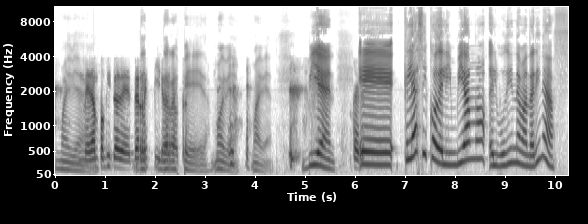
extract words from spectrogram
muy bien. me da un poquito de, respiro. De respiro, muy bien, muy bien. Bien. Eh, ¿Clásico del invierno el budín de mandarinas?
